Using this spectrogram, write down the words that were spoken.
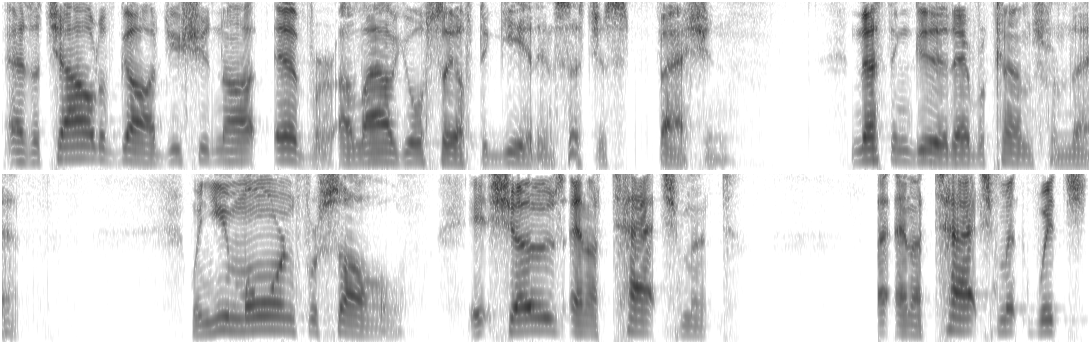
As a child of God, you should not ever allow yourself to get in such a fashion. Nothing good ever comes from that. When you mourn for Saul, it shows an attachment, an attachment which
